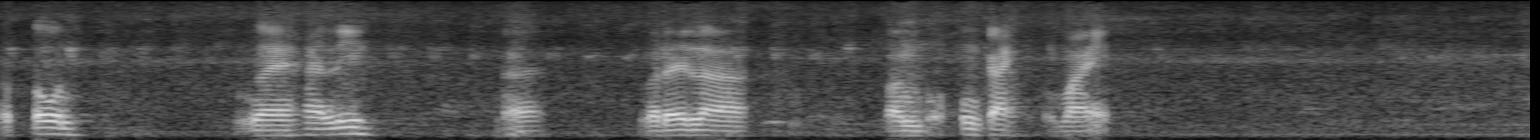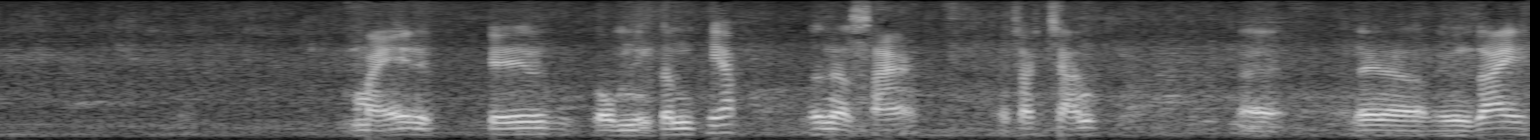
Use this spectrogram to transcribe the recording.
lớp tôn dài 2 ly. Đấy. và đây là toàn bộ khung cảnh của máy. Máy cái gồm những tấm thép rất là sáng và chắc chắn. Đây, đây là đường dây.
